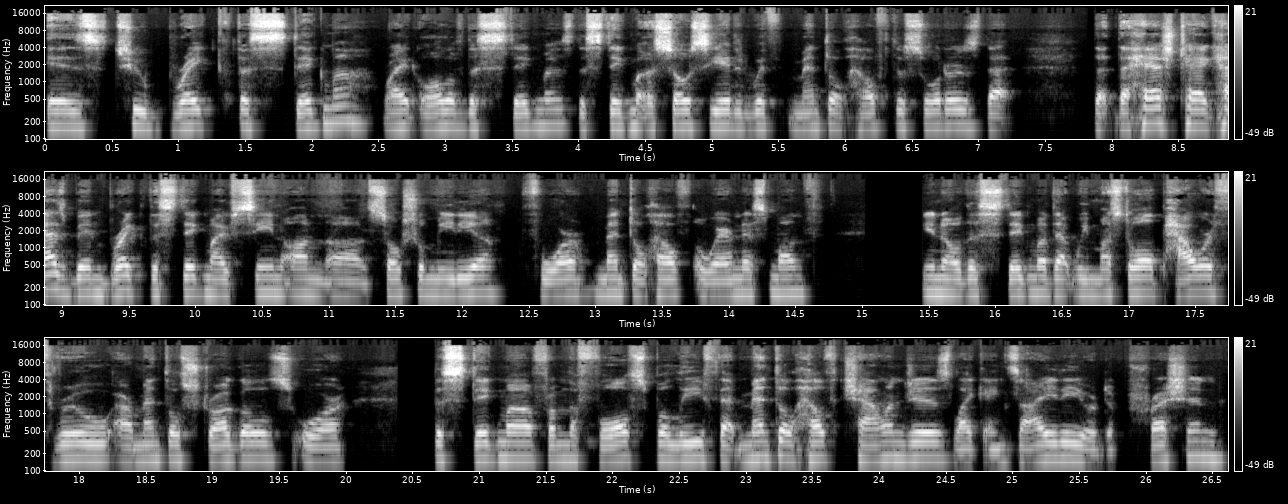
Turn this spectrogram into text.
is to break the stigma, right? All of the stigmas, the stigma associated with mental health disorders that the, the hashtag has been break the stigma I've seen on uh, social media for Mental Health Awareness Month. You know, the stigma that we must all power through our mental struggles, or the stigma from the false belief that mental health challenges like anxiety or depression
